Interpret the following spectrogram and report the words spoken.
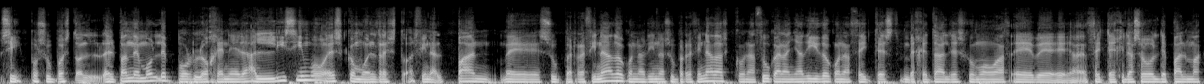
Sí, por supuesto. El, pan de molde, por lo generalísimo, es como el resto. Al final, pan eh, súper refinado, con harinas súper refinadas, con azúcar añadido, con aceites vegetales como eh, aceite de girasol, de palma.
